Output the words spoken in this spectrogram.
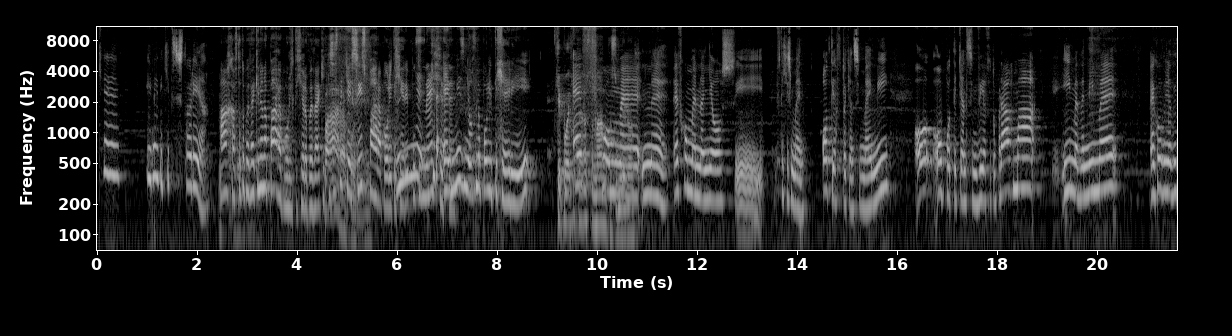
και είναι η δική της ιστορία. Αχ, αυτό το παιδάκι είναι ένα πάρα πολύ τυχερό παιδάκι Πάρα και είστε κι πολύ. εσεί πάρα πολύ τυχεροί που Ναι, την κοίτα, έχετε. εμείς νιώθουμε πολύ τυχεροί. Και που έχει ένα στον άλλο το Εύχομαι, συμπληρώσει. ναι, εύχομαι να νιώσει ευτυχισμένη. Ό,τι αυτό και αν σημαίνει, ό, όποτε και αν συμβεί αυτό το πράγμα, είμαι, δεν είμαι. Εγώ δηλαδή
